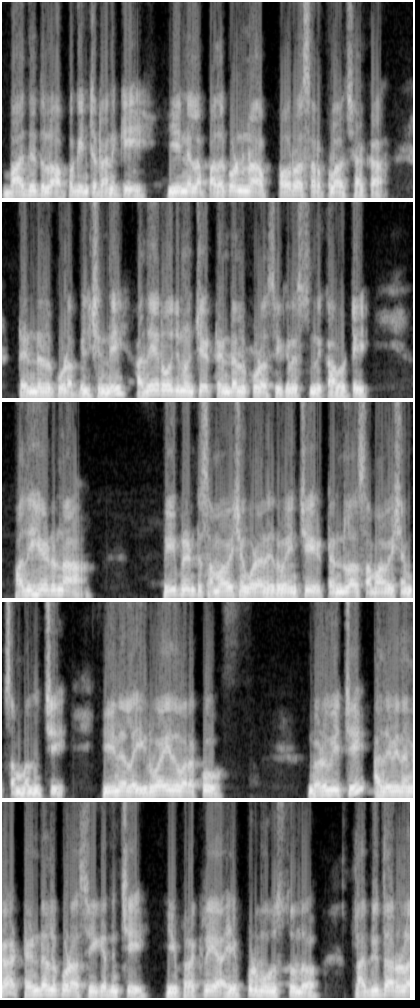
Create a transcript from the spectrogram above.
బాధ్యతలు అప్పగించడానికి ఈ నెల పదకొండున పౌర సరఫరా శాఖ టెండర్లు కూడా పిలిచింది. అదే రోజు నుంచే టెండర్లు కూడా స్వీకరిస్తుంది కాబట్టి పదిహేడున ప్రింట్ సమావేశం కూడా నిర్వహించి టెండర్ల సమావేశంకి సంబంధించి ఈ నెల ఇరవై ఐదు వరకు గడువిచ్చి అదేవిధంగా టెండర్లు కూడా స్వీకరించి ఈ ప్రక్రియ ఎప్పుడు ముగుస్తుందో లబ్ధిదారుల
